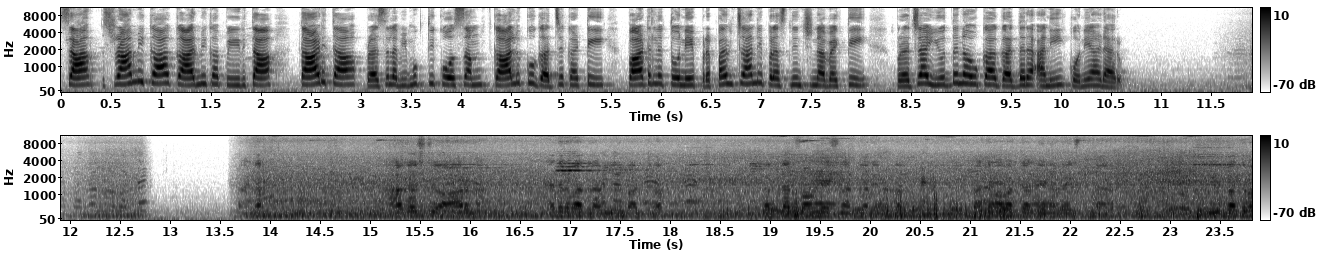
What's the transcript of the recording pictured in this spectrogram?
శ్రామిక కార్మిక పీడిత తాడిత ప్రజల విముక్తి కోసం కాలుకు గజ్జకట్టి పాటలతోనే ప్రపంచాన్ని ప్రశ్నించిన వ్యక్తి ప్రజా యుద్ధ నౌక గద్దర అని కొనియాడారు. ఆగస్టు ఆరున హైదరాబాద్ రవీంద్ర పార్క్లో గద్దర్ ఫౌండేషన్ ఆధ్వర్యంలో ప్రథమ వర్ధంతి నిర్వహిస్తున్నారు. ఈ ప్రథమ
